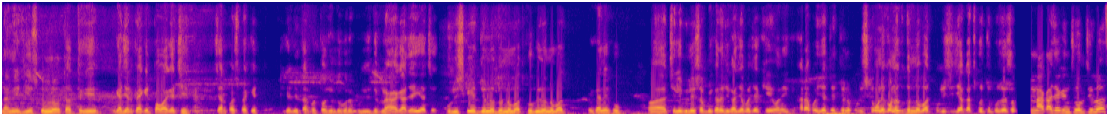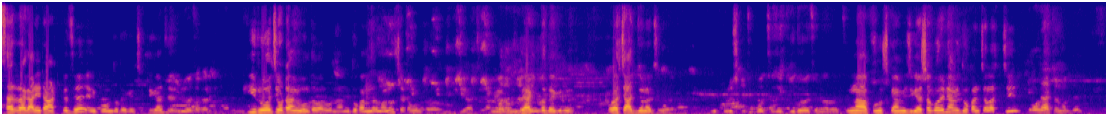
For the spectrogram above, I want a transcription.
নামিয়ে জিজ্ঞেস করল তার থেকে গ্যাজের প্যাকেট পাওয়া গেছে চার পাঁচ প্যাকেট ঠিক আছে? তারপর তদন্ত করে পুলিশ দেখল হ্যাঁ গাজাই আছে। পুলিশকে এর জন্য ধন্যবাদ খুবই ধন্যবাদ। এখানে খুব ছেলেপিলে সব বেকার হয়েছে গাঁজা বাজা খেয়ে অনেক খারাপ হয়ে যাচ্ছে এর জন্য পুলিশকে অনেক অনেক ধন্যবাদ। পুলিশ যা কাজ করছে প্রশাসন। নাকা চেকিং চলছিল স্যাররা গাড়িটা আটকেছে এই পর্যন্ত দেখেছি ঠিক আছে? কি রয়েছে ওটা আমি বলতে পারব না আমি দোকানদার মানুষ এটা বলতে পারব কি আছে। আমি ব্যাগ তো দেখিনি ওরা চারজন ছিল। পুলিশ কিছু বলছে যে কি রয়েছে না রয়েছে? না পুলিশকে আমি জিজ্ঞাসা করিনি আমি দোকান চালাচ্ছি। কি মনে আছে মধ্যে?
